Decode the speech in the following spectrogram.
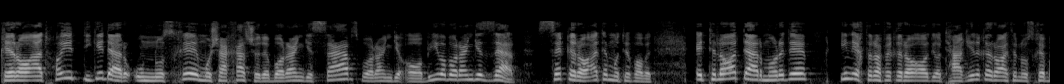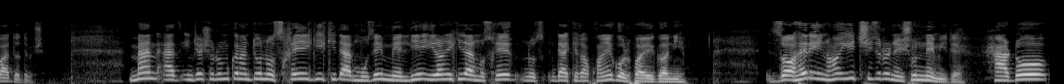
قرائت های دیگه در اون نسخه مشخص شده. با رنگ سبز با رنگ آبی و با رنگ زرد. سه قرائت متفاوت. اطلاعات در مورد این اختلاف قرائات یا تغییر قرائت نسخه باید داده بشه. من از اینجا شروع می‌کنم دو نسخه یکی در موزه ملی ایران یکی در نسخه در کتابخانه گلپایگانی. ظاهر اینها یه چیزی رو نشون نمیده. هر دو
